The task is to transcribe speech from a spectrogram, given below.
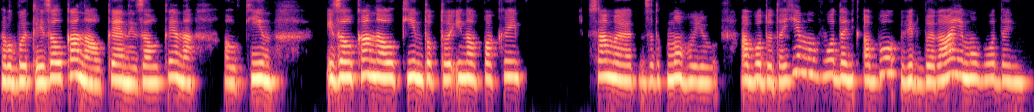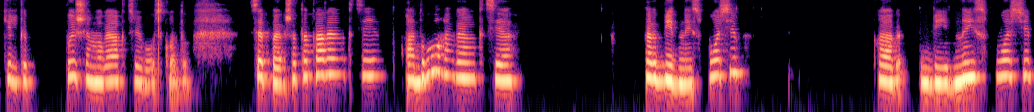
робити із алкана алкен, із алкена алкін, із алкана алкін, тобто і навпаки, саме за допомогою або додаємо водень, або відбираємо водень, тільки пишемо реакцію розкладу. Це перша така реакція. А друга реакція карбідний спосіб. Карбідний спосіб.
